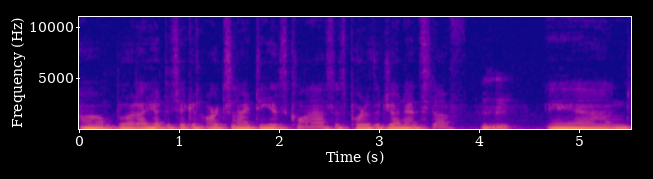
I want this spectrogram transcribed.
Um, but I had to take an arts and ideas class as part of the gen ed stuff, Mm-hmm. and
